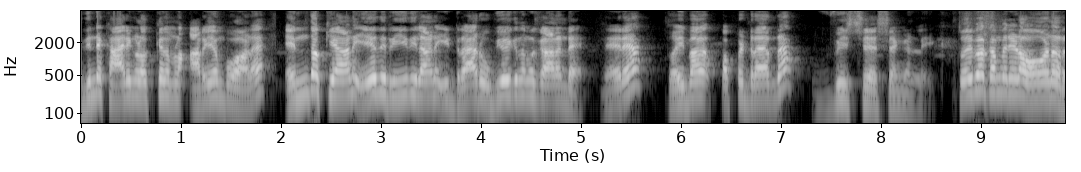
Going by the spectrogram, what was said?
ഇതിന്റെ കാര്യങ്ങളൊക്കെ നമ്മൾ അറിയാൻ പോവാണ്. എന്തൊക്കെയാണ് ഏത് രീതിയിലാണ് ഈ ഡ്രയർ ഉപയോഗിക്കുന്നത് നമുക്ക് കാണണ്ടേ? നേരെ ത്വയ്ബ പപ്പ ഡ്രയറിന്റെ വിശേഷങ്ങളിലേക്ക്. ത്വയ്ബ കമ്പനിയുടെ ഓണർ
